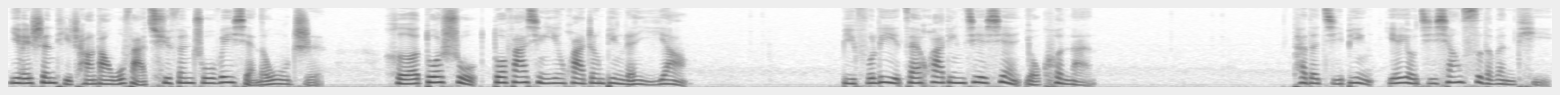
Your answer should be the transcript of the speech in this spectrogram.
因为身体常常无法区分出危险的物质。和多数多发性硬化症病人一样，比弗利在划定界限有困难。他的疾病也有极相似的问题。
